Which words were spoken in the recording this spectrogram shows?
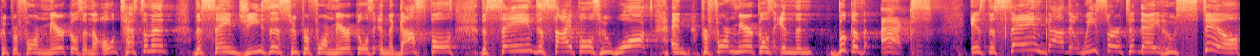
who performed miracles in the Old Testament, the same Jesus who performed miracles in the Gospels, the same disciples who walked and performed miracles in the book of Acts is the same God that we serve today who still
